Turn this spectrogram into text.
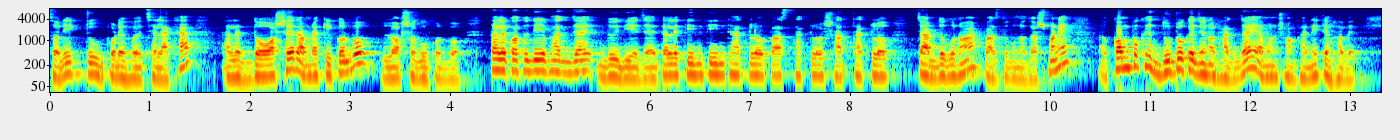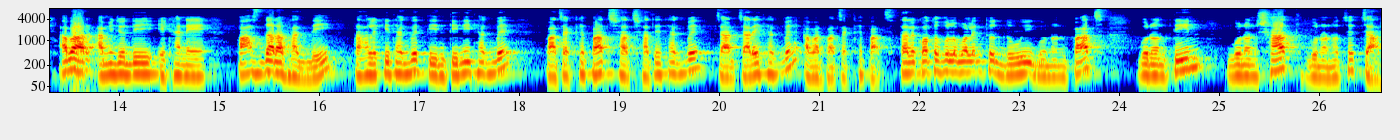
সরি একটু উপরে হয়েছে লেখা। তাহলে দশের আমরা কি করব? লসগু করব। তাহলে কত দিয়ে ভাগ যায়? দুই দিয়ে যায়। তাহলে তিন তিন থাকল, পাঁচ থাকল, সাত থাকল, চার দুগুণ আট, পাঁচ দুগুণ দশ। মানে কমপক্ষে দুটোকে যেন ভাগ যায়, এমন সংখ্যা নিতে হবে। আবার আমি যদি এখানে পাঁচ দ্বারা ভাগ দিই, তাহলে কি থাকবে? তিন তিনই থাকবে, পাঁচ একে পাঁচ, সাত সাতই থাকবে, চার চারই থাকবে, আবার পাঁচ একে পাঁচ। তাহলে কত হলো বলেন তো? দুই গুণন পাঁচ, গুণন তিন, গুণন সাত, গুণন হচ্ছে চার।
